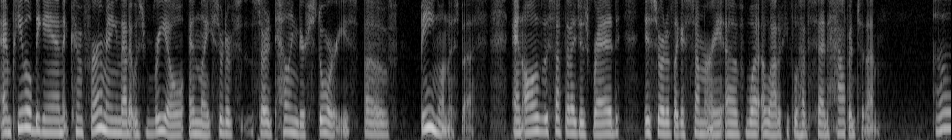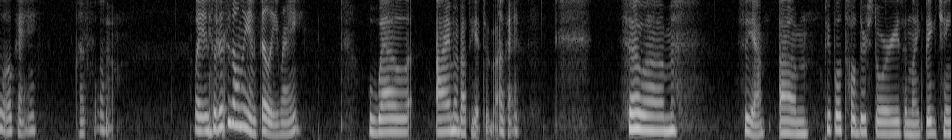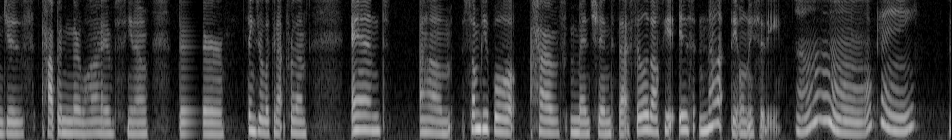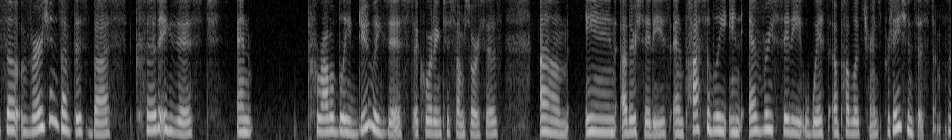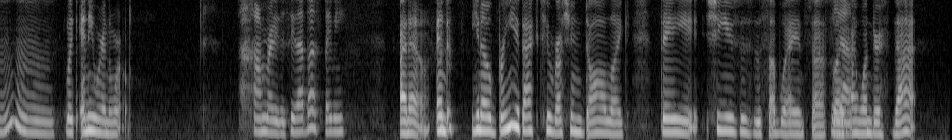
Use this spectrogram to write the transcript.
and people began confirming that it was real and like sort of started telling their stories of being on this bus. And all of the stuff that I just read is sort of like a summary of what a lot of people have said happened to them. Oh, okay. That's cool. So- Wait, and so this is only in Philly, right? Well, I'm about to get to that. Okay. So um so yeah, um people told their stories and like big changes happened in their lives, you know. Their, their things are looking up for them. And um some people have mentioned that Philadelphia is not the only city. Oh, okay. So versions of this bus could exist and probably do exist according to some sources um in other cities and possibly in every city with a public transportation system Mm. like anywhere in the world I'm ready to see that bus, baby. i know and you know bringing it back to russian doll like they she uses the subway and stuff like Yeah. i wonder if that,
